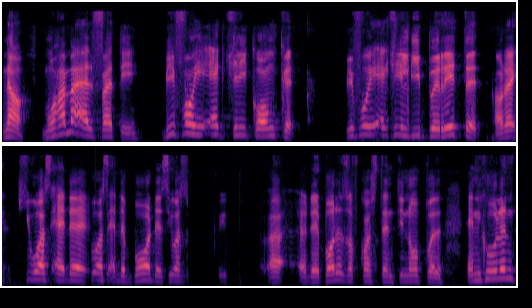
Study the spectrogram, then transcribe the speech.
Now, Muhammad al-Fatih, before he actually conquered, before he actually liberated, all right, he was at the he was at the borders, he was uh, the borders of Constantinople, and he couldn't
